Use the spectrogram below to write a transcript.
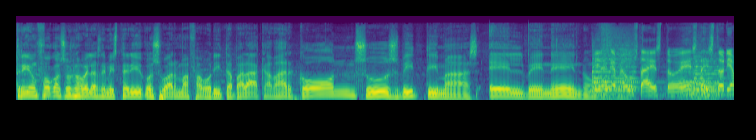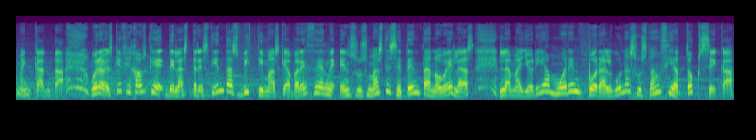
Triunfó con sus novelas de misterio y con su arma favorita para acabar con sus víctimas, el veneno. Mira que me gusta esto, ¿eh? esta historia me encanta. Bueno, es que fijaos que de las 300 víctimas que aparecen en sus más de 70 novelas, la mayoría mueren por alguna sustancia tóxica.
